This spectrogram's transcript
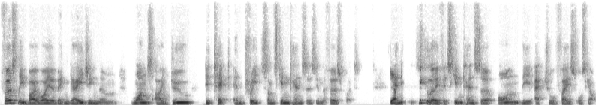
firstly by way of engaging them once I do detect and treat some skin cancers in the first place. Yeah. And in particular, if it's skin cancer on the actual face or scalp.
